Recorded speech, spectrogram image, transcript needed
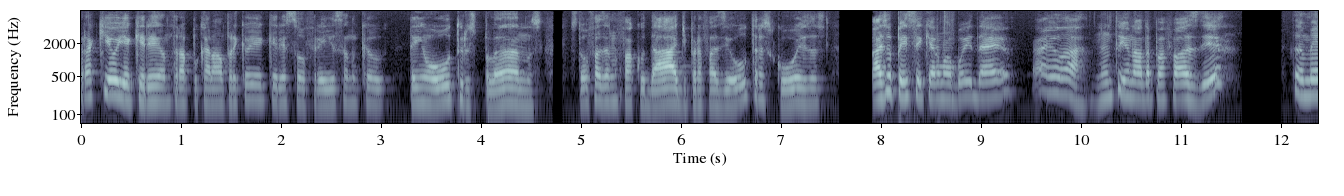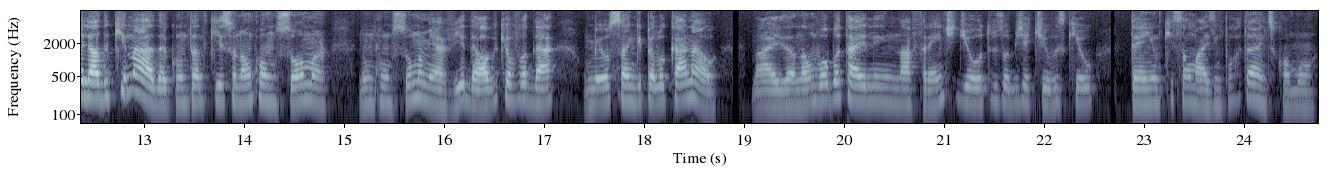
pra que eu ia querer entrar pro canal? Pra que eu ia querer sofrer isso, sendo que eu tenho outros planos, estou fazendo faculdade para fazer outras coisas. Mas eu pensei que era uma boa ideia. Aí eu, ah, não tenho nada para fazer, então melhor do que nada, contanto que isso não consuma, não consuma minha vida, é óbvio que eu vou dar o meu sangue pelo canal. Mas eu não vou botar ele na frente de outros objetivos que eu tenho que são mais importantes, como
